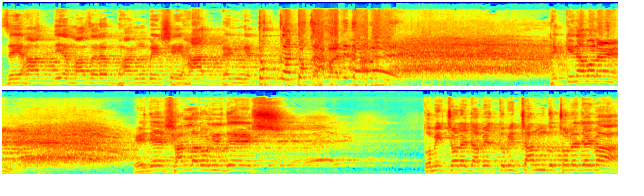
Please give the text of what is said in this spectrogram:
যে হাত দিয়ে মাজারে ভাঙবে, সেই হাত ভেঙ্গে টুকরা টুকরা করে দিতে হবে। ঠিক কিনা বলেন? এই দেশ আল্লাহর অলির দেশ। তুমি চলে যাবে, তুমি চান্দ চলে যাইবা।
